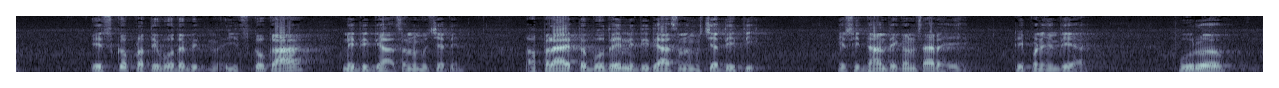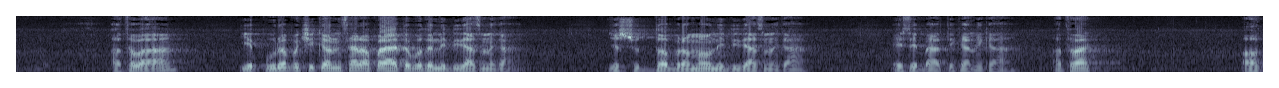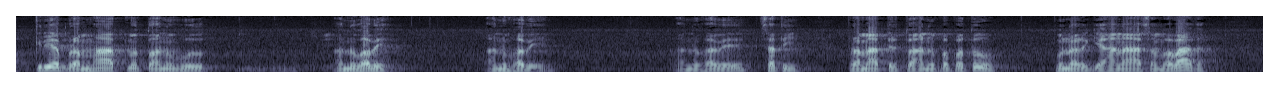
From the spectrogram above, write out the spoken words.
इसको प्रतिबोध इसको कहा निदिध्यासन मुच्यते। अपरायत बोधे निदिध्यासन मुच्यते इति। ये सिद्धांत के अनुसार है, टिप्पणी दिया। पूर्व अथवा ये पूर्व पक्षी के अनुसार अपरायत बोध निदिध्यासन का जो शुद्ध ब्रह्म निदिध्यासन का ऐसे वार्तिका ने कहा। अथवा अक्रिय ब्रह्मात्म तो अनुभव अनुभवे अनुभवे अनुभवे सति। प्रमातृत्व अनुपपतु पुनर्ज्ञाना संभवाद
